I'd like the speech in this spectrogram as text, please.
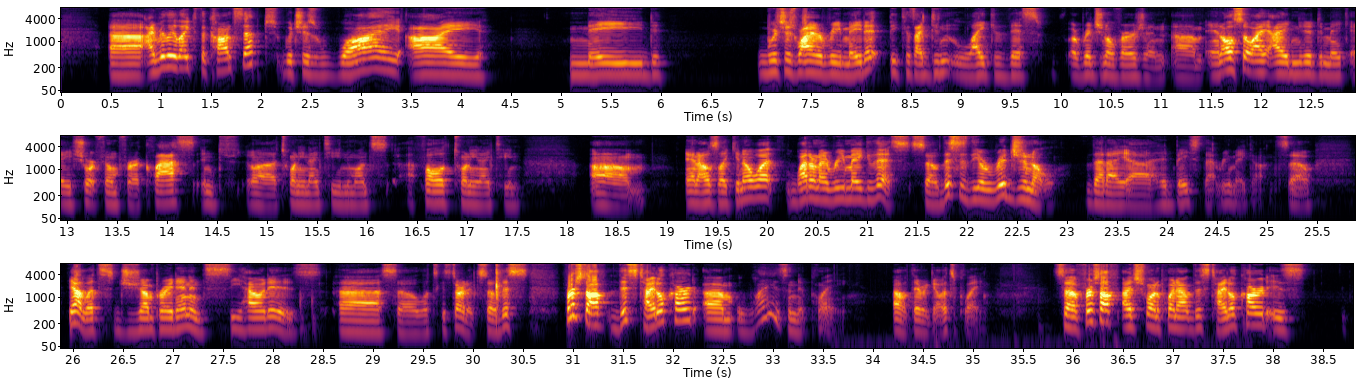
uh, i really liked the concept which is why i made which is why i remade it because i didn't like this original version. Um, and also, I, I needed to make a short film for a class in uh, 2019, once uh, fall of 2019. Um, and I was like, you know what? Why don't I remake this? So this is the original that I uh, had based that remake on. So yeah, let's jump right in and see how it is. Uh, so let's get started. So this first off, this title card. Um, why isn't it playing? Oh, there we go. It's playing. So first off, I just want to point out this title card is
